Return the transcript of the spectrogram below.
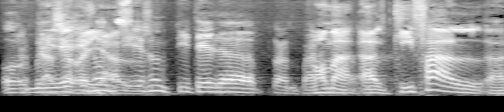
O, Casa és, un, Reial. és un titella... Home, el, qui, fa el, eh,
